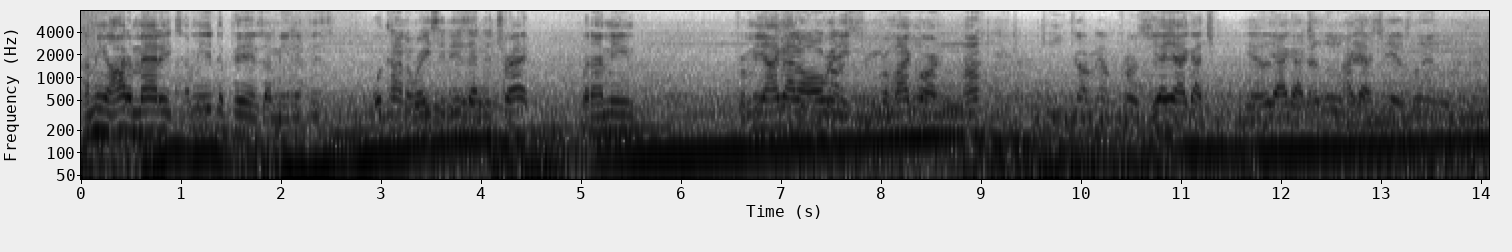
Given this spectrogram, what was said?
sir. I mean, automatics. I mean, it depends. I mean, if it's what kind of race it is at the track. But I mean, for me, Yeah, I got we to already across from my car, huh? Can you drop me off across? the Yeah, yeah, I got you. Yeah, Yeah, I got that you. Little I got you. nasty ass landlord is in there.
